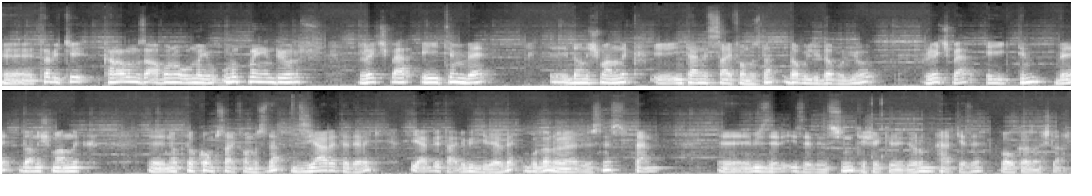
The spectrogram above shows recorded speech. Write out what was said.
E, tabii ki kanalımıza abone olmayı unutmayın diyoruz. Reçber Eğitim ve e, Danışmanlık e, internet sayfamızda www.reçber Eğitim ve e, sayfamızda ziyaret ederek diğer detaylı bilgileri de buradan öğrenebilirsiniz. Ben e, bizleri izlediğiniz için teşekkür ediyorum. Herkese bol kazançlar.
